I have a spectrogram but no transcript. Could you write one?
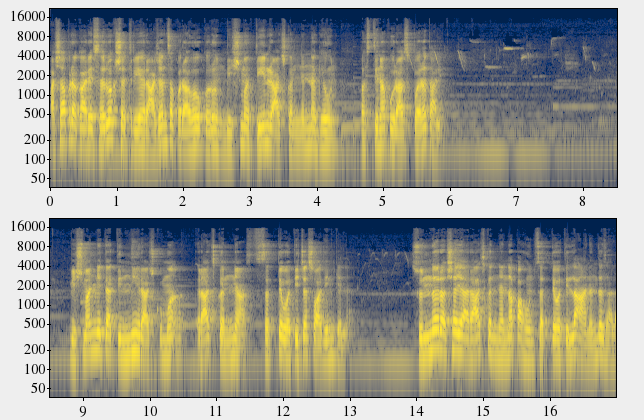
अशा प्रकारे सर्व क्षत्रिय राजांचा पराभव करून भीष्म तीन राजकन्यांना घेऊन हस्तिनापुरास परत आले. भीष्मांनी त्या तिन्ही राजकुमार राजकन्या सत्यवतीच्या स्वाधीन केल्या. सुंदर अशा या राजकन्यांना पाहून सत्यवतीला आनंद झाला.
